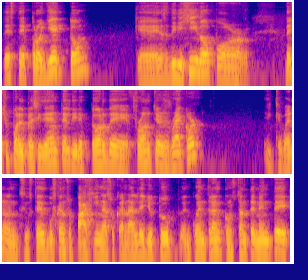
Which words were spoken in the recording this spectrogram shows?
de este proyecto que es dirigido por, de hecho, por el presidente, el director de Frontiers Record, y que bueno, si ustedes buscan su página, su canal de YouTube, encuentran constantemente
